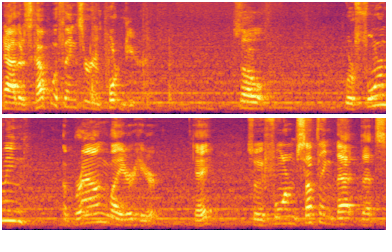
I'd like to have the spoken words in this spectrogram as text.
Now there's a couple of things that are important here. So we're forming a brown layer here, okay? So we form something that, that's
